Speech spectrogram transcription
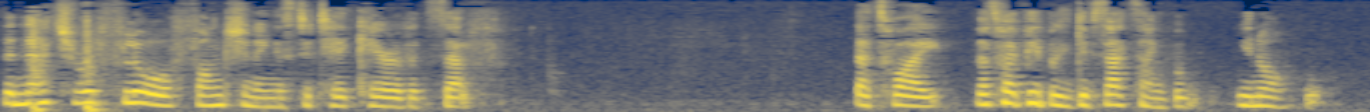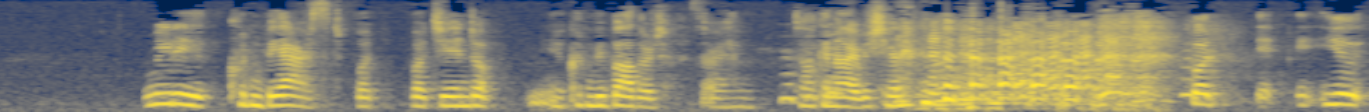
the natural flow of functioning is to take care of itself. That's why that's why people give satsang, but you know, really it couldn't be arsed, but but you end up you couldn't be bothered. Sorry, I'm talking Irish here, but it, it- you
